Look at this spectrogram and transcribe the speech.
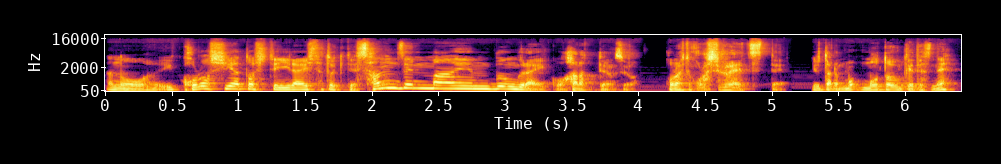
あの、殺し屋として依頼した時って3000万円分ぐらいこう払ってるんですよ。この人殺してくれっつって。言ったらも元請けですね。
